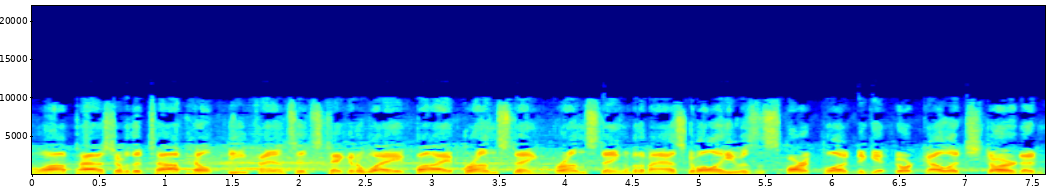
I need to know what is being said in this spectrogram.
Lob pass over the top, help defense. It's taken away by Brunsting. Brunsting with the basketball. He was the spark plug to get Dordt College started.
